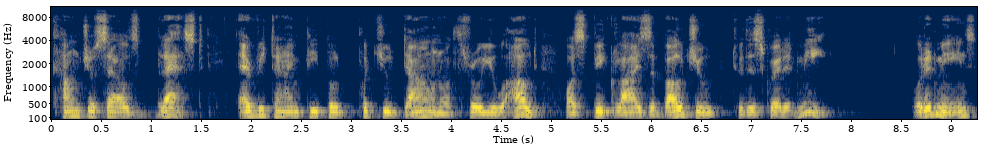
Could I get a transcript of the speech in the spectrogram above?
count yourselves blessed every time people put you down or throw you out or speak lies about you to discredit me. What it means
